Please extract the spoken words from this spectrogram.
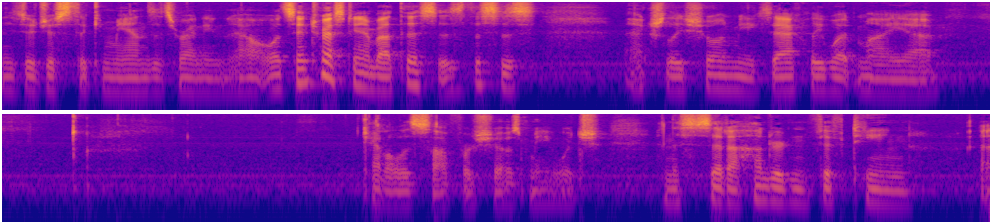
These are just the commands it's running now. What's interesting about this is this is actually showing me exactly what my uh, Catalyst software shows me, which, and this is at 115 uh,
